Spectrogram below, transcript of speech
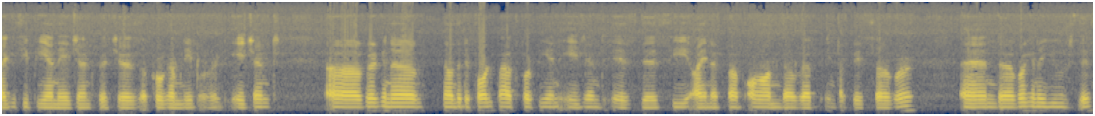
legacy PN agent which is a program neighborhood agent. Uh, we're gonna now the default path for PN agent is the CINetpub on the web interface server. And uh, we're gonna use this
